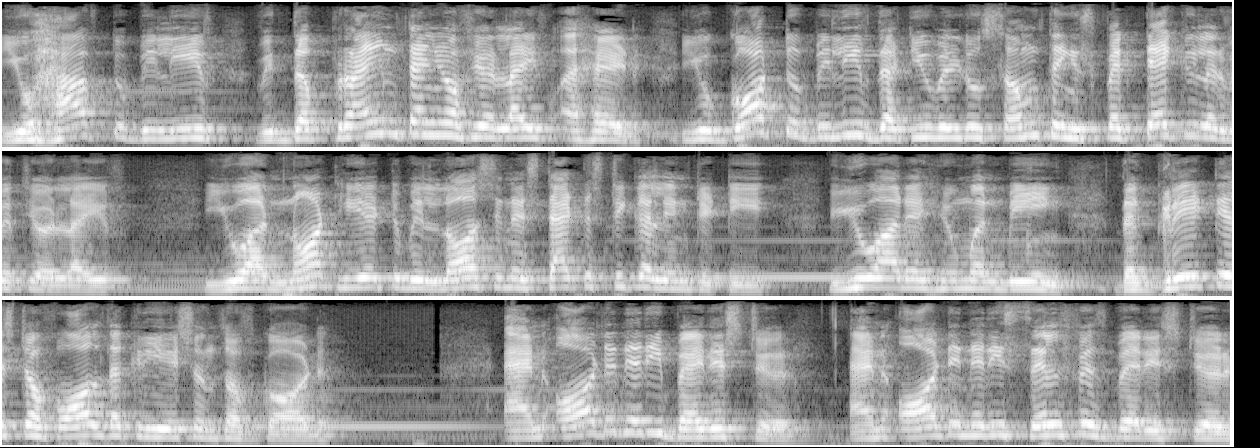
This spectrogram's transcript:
You have to believe with the prime time of your life ahead, you got to believe that you will do something spectacular with your life. You are not here to be lost in a statistical entity. You are a human being, the greatest of all the creations of God. An ordinary barrister, an ordinary selfish barrister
